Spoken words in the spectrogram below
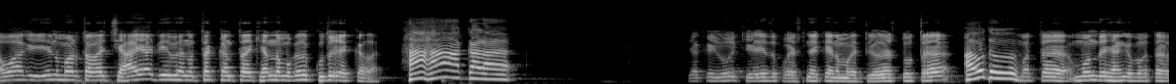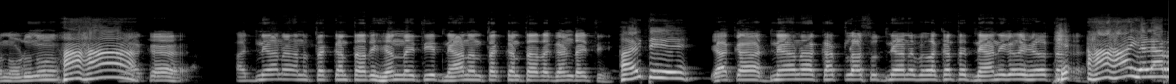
ಅವಾಗ ಏನು ಮಾಡ್ತಾಳ? ಛಾಯಾದೇವಿ ಅನ್ನತಕ್ಕಂಥ ಹೆಣ್ಣು ಮಗಳು ಕುದುರೆ ಹಾಕಾಳ ಹಾ ಹಾ ಅಕ್ಕಳ. ಯಾಕೆ ಇವ್ರು ಕೇಳಿದ ಪ್ರಶ್ನೆಕ್ಕೆ ನಮಗೆ ತಿಳಿದಷ್ಟು ಉತ್ತರ? ಹೌದು. ಮತ್ತ ಮುಂದೆ ಹೆಂಗ ಬರ್ತಾರ ನೋಡುನು? ಹಾ ಹಾ. ಯಾಕ ಅಜ್ಞಾನ ಅನ್ನತಕ್ಕಂಥದ್ದು ಹೆಣ್ಣೈತಿ ಜ್ಞಾನ ಅನ್ನತಕ್ಕಂಥದ್ದು ಗಂಡ ಐತಿ. ಐತಿ. ಯಾಕ ಅಜ್ಞಾನ ಕತ್ಲ ಸುಜ್ಞಾನ ಬೆಳಕಂತ ಜ್ಞಾನಿಗಳೇ ಹೇಳ್ತಾರ. ಹಾ ಹಾ ಹೇಳ್ಯಾರ.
